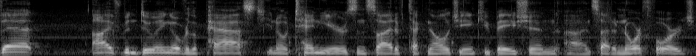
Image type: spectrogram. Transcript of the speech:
that I've been doing over the past, you know, 10 years inside of technology incubation, uh, inside of North Forge,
